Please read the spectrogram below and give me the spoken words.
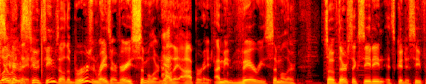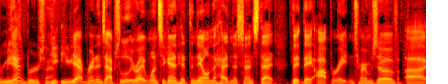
you look at the two teams, though, the Brewers and Rays are very similar in how they operate. I mean, very similar. So if they're succeeding, it's good to see for me as a Brewers fan. He- he- yeah, Brandon's absolutely right. Once again, hit the nail on the head in the sense that they, they operate in terms of uh,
